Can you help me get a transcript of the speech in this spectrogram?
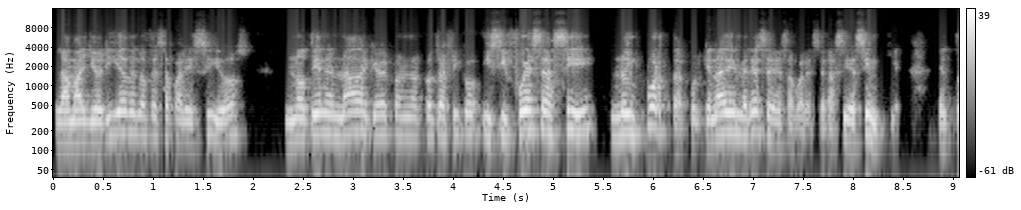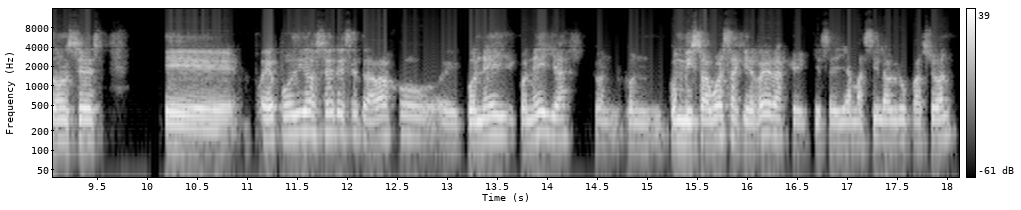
La mayoría de los desaparecidos no tienen nada que ver con el narcotráfico y si fuese así, no importa, porque nadie merece desaparecer, así de simple. Entonces, eh, he podido hacer ese trabajo eh, con, ellas, con, mis abuelas guerreras, que, se llama así la agrupación,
